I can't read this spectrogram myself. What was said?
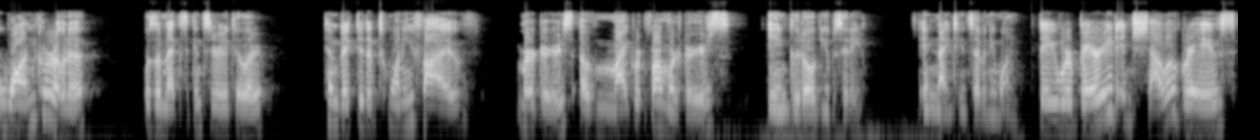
juan corona was a mexican serial killer convicted of 25 murders of migrant farm workers in good old Yuba City in 1971. They were buried in shallow graves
